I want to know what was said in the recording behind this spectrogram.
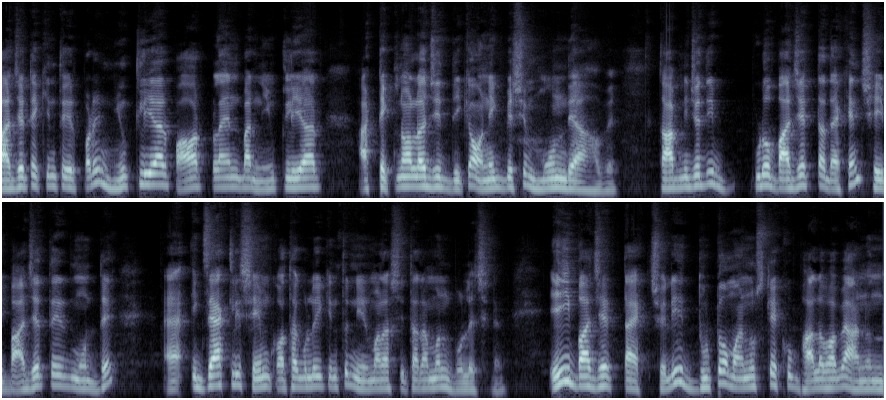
বাজেটে কিন্তু এরপরে নিউক্লিয়ার পাওয়ার প্ল্যান্ট বা নিউক্লিয়ার আর টেকনোলজির দিকে অনেক বেশি মন দেওয়া হবে। তো আপনি যদি পুরো বাজেটটা দেখেন, সেই বাজেটের মধ্যে এক্স্যাক্টলি সেম কথাগুলোই কিন্তু নির্মলা সীতারামন বলেছিলেন। এই বাজেটটা অ্যাকচুয়ালি দুটো মানুষকে খুব ভালোভাবে আনন্দ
